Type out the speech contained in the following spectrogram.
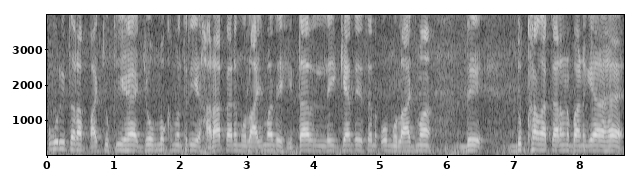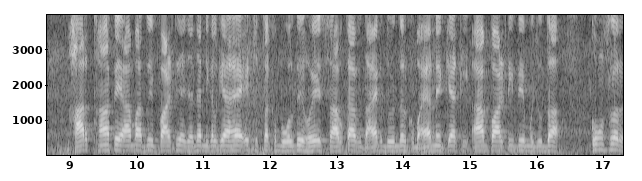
ਪੂਰੀ ਤਰ੍ਹਾਂ ਪਾ ਚੁੱਕੀ ਹੈ। ਜੋ ਮੁੱਖ ਮੰਤਰੀ ਹਰਾ ਪੈਨ ਮੁਲਾਜ਼ਮਾਂ ਦੇ ਹਿੱਤਾਂ ਲਈ ਕਹਿੰਦੇ ਸਨ, ਉਹ ਮੁਲਾਜ਼ਮਾਂ ਦੇ ਦੁੱਖਾਂ ਦਾ ਕਾਰਨ ਬਣ ਗਿਆ ਹੈ। ਹਰ ਥਾਂ ਤੇ ਆਮ ਆਦਮੀ ਪਾਰਟੀ ਦਾ ਜੱਜਾ ਨਿਕਲ ਗਿਆ ਹੈ। ਇੱਥੋਂ ਤੱਕ ਬੋਲਦੇ ਹੋਏ ਸਾਬਕਾ ਵਿਧਾਇਕ ਦਵਿੰਦਰ ਕੁਬਾਇਆ ਨੇ ਕਿਹਾ ਕਿ ਆਮ ਪਾਰਟੀ ਦੇ ਮੌਜੂਦਾ ਕੌਂਸਲਰ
